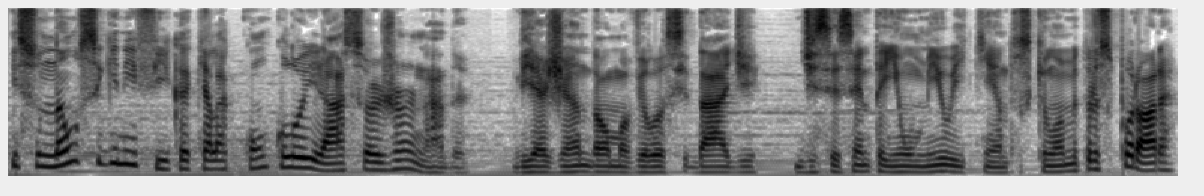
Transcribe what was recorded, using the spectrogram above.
isso não significa que ela concluirá sua jornada. Viajando a uma velocidade de 61.500 km por hora,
